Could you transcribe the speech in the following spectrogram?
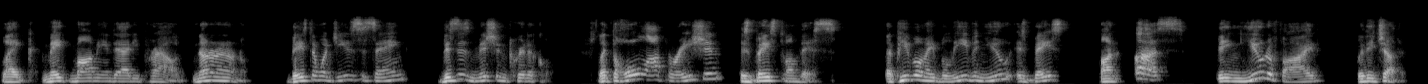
like make mommy and daddy proud. No, no, no, no. Based on what Jesus is saying, this is mission critical. Like the whole operation is based on this that people may believe in you is based on us being unified with each other.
